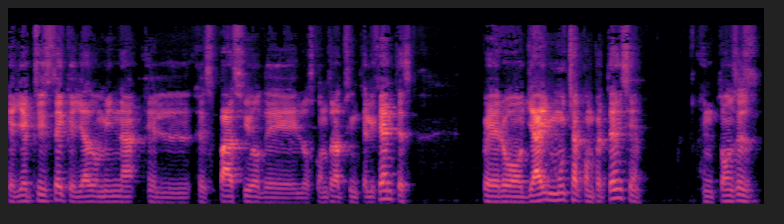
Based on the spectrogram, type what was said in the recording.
que ya existe y que ya domina el espacio de los contratos inteligentes. Pero ya hay mucha competencia. Entonces,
